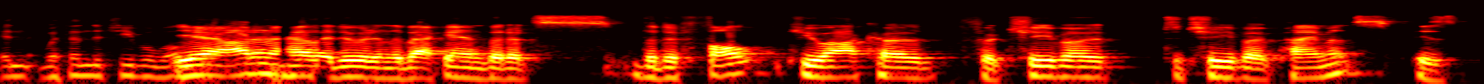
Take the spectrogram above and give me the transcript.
in within the Chivo wallet. Yeah, I don't know how they do it in the back end, but it's the default QR code for Chivo to Chivo payments is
